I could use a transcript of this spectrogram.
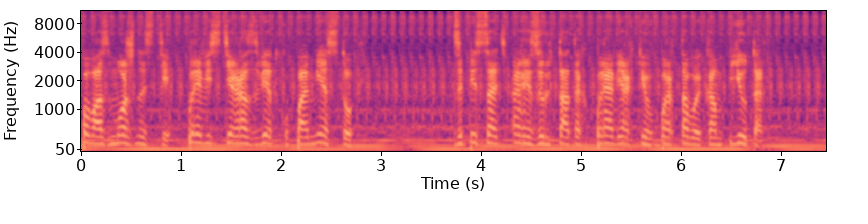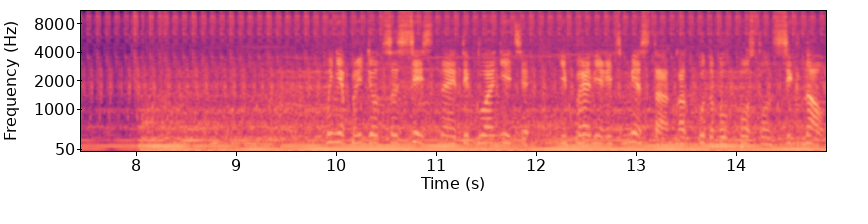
По возможности провести разведку по месту, записать о результатах проверки в бортовой компьютер. Мне придется сесть на этой планете и проверить место, откуда был послан сигнал.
